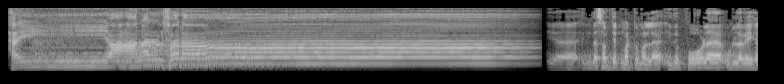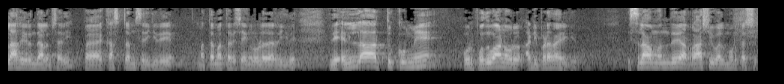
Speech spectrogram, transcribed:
حي على الفلاح அஹ் இந்த சப்ஜெக்ட் மட்டுமல்ல இது போல உள்ளவைகளாக இருந்தாலும் சரி இப்போ கஸ்டம்ஸ் இருக்குது மற்ற மற்ற விஷயங்கள் உள்ளதாக இருக்குது இது எல்லாத்துக்குமே ஒரு பொதுவான ஒரு அடிப்படை தான் இருக்குது இஸ்லாம் வந்து ராஷி வல் முர்தஷி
